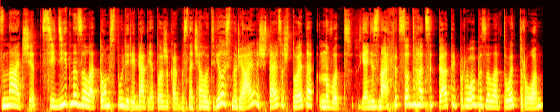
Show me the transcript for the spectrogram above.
значит, сидит на золотом стуле. Ребят, я тоже как бы сначала удивилась, но реально считается, что это, ну вот, я не знаю, 525-й пробы золотой трон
